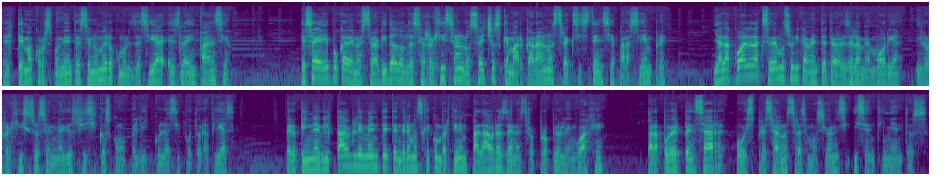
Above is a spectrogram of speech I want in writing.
El tema correspondiente a este número, como les decía, es la infancia. Esa época de nuestra vida donde se registran los hechos que marcarán nuestra existencia para siempre y a la cual accedemos únicamente a través de la memoria y los registros en medios físicos como películas y fotografías pero que inevitablemente tendremos que convertir en palabras de nuestro propio lenguaje para poder pensar o expresar nuestras emociones y sentimientos.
